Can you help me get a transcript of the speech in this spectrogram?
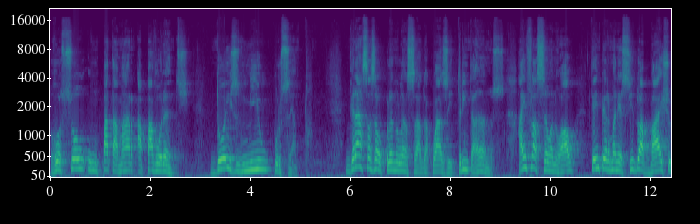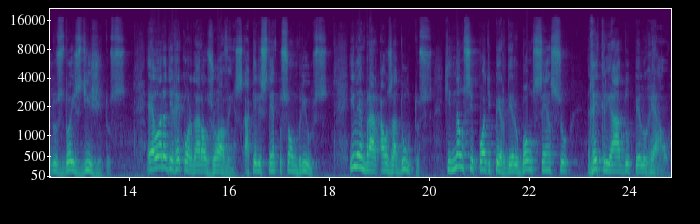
roçou um patamar apavorante, 2 mil por cento. Graças ao plano lançado há quase 30 anos, a inflação anual tem permanecido abaixo dos dois dígitos. É hora de recordar aos jovens aqueles tempos sombrios e lembrar aos adultos que não se pode perder o bom senso recriado pelo real.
